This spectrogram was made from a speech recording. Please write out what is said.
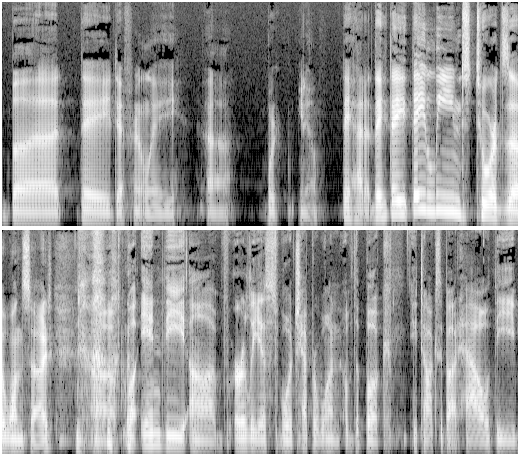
but they definitely uh, were. You know, they had a, they they they leaned towards uh, one side. well, in the uh, earliest, well, chapter one of the book, he talks about how the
